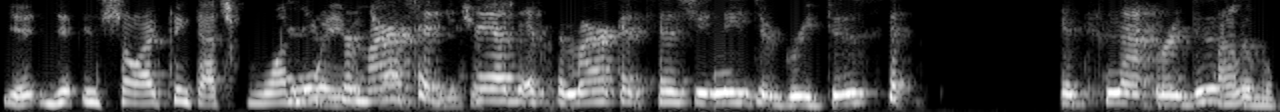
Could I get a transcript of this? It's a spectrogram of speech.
It, so I think that's one and way. If the market said, just, if the market says you need to reduce it, it's not reducible.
